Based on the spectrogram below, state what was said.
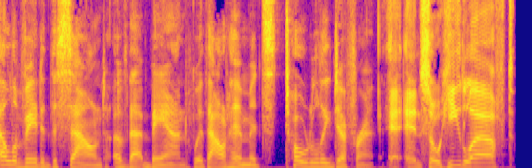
elevated the sound of that band. Without him, it's totally different. A- and so he left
